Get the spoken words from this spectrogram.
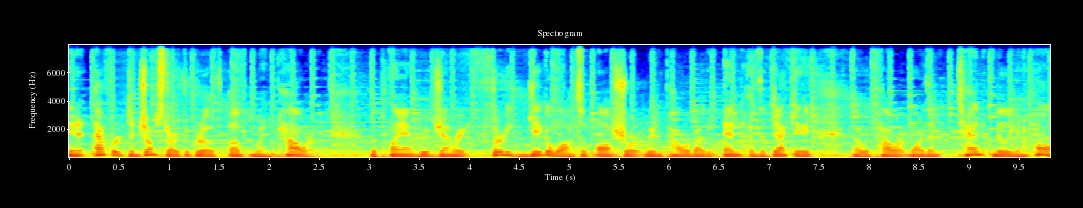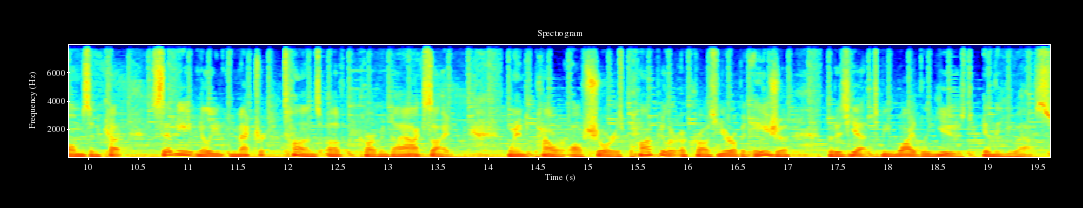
in an effort to jumpstart the growth of wind power. The plan would generate 30 gigawatts of offshore wind power by the end of the decade. That would power more than 10 million homes and cut 78 million metric tons of carbon dioxide. Wind power offshore is popular across Europe and Asia, but is yet to be widely used in the U.S.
